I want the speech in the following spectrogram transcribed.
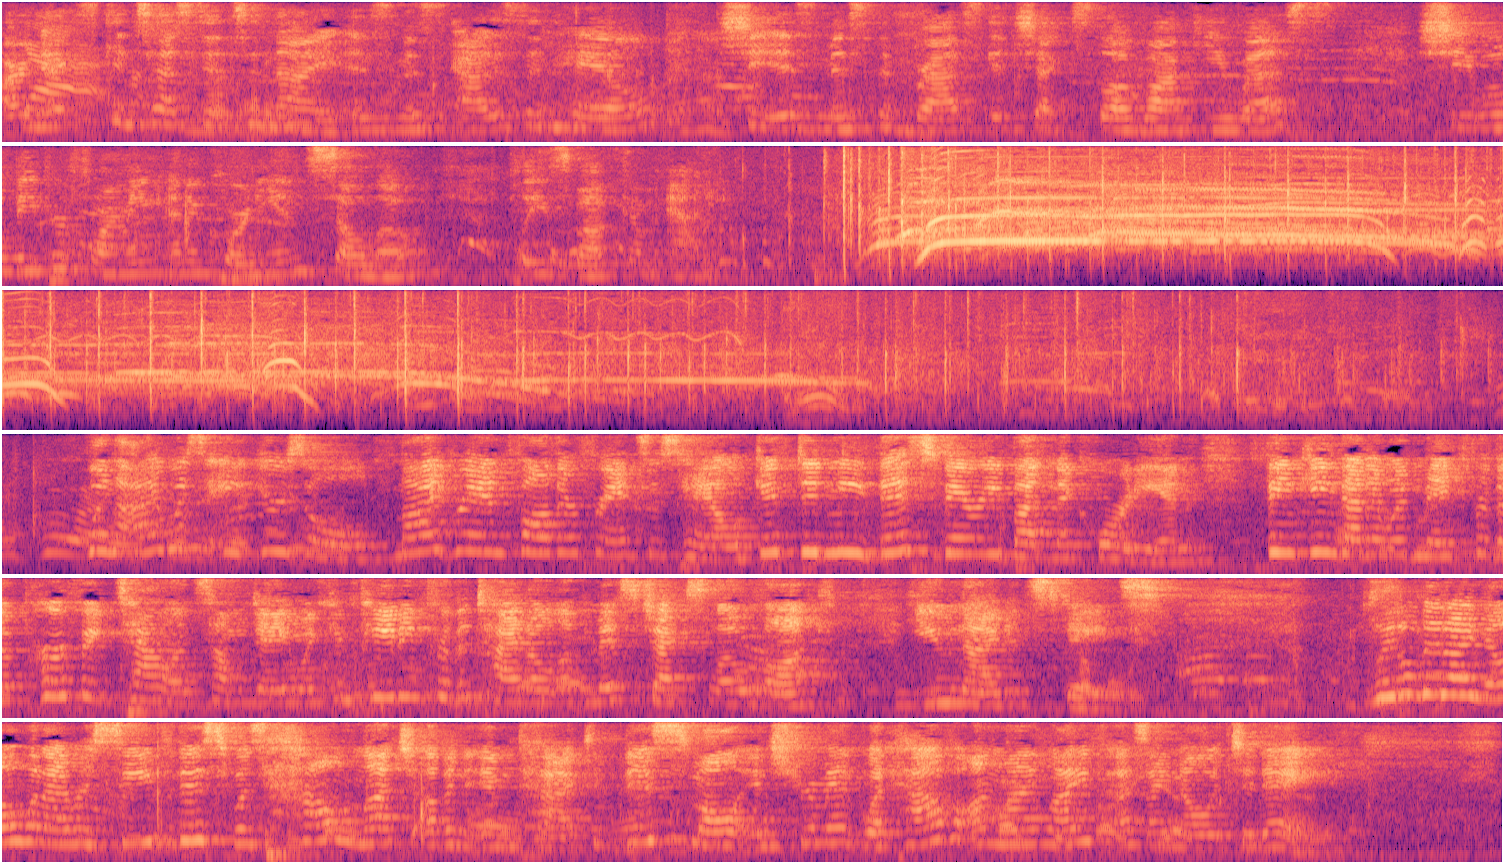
Our next contestant tonight is Miss Addison Hejl. She is Miss Nebraska Czech Czechoslovak US. She will be performing an accordion solo. Please welcome Addie. When I was eight years old, my grandfather Francis Hejl gifted me this very button accordion, thinking that it would make for the perfect talent someday when competing for the title of Miss Czechoslovak United States. Little did I know when I received this was how much of an impact this small instrument would have on my life as I know it today.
